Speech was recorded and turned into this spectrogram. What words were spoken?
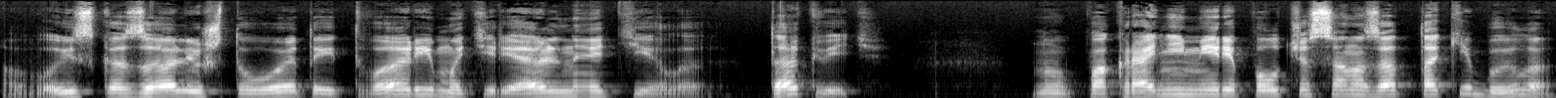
«Вы сказали, что у этой твари материальное тело, так ведь?» «Ну, по крайней мере, полчаса назад так и было».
